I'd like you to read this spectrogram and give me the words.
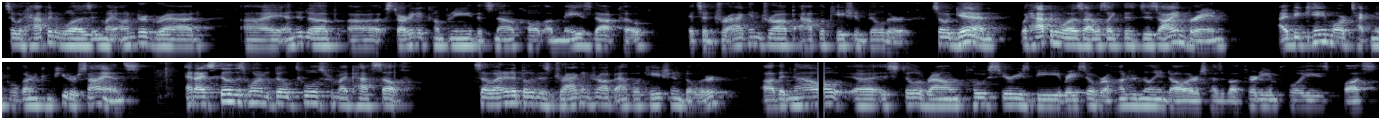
So what happened was in my undergrad, I ended up uh, starting a company that's now called Amaze.co. It's a drag and drop application builder. So again, what happened was I was like this design brain. I became more technical, learned computer science, and I still just wanted to build tools for my past self. So I ended up building this drag and drop application builder uh, that now uh, is still around post Series B, raised over $100 million, has about 30 employees plus,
